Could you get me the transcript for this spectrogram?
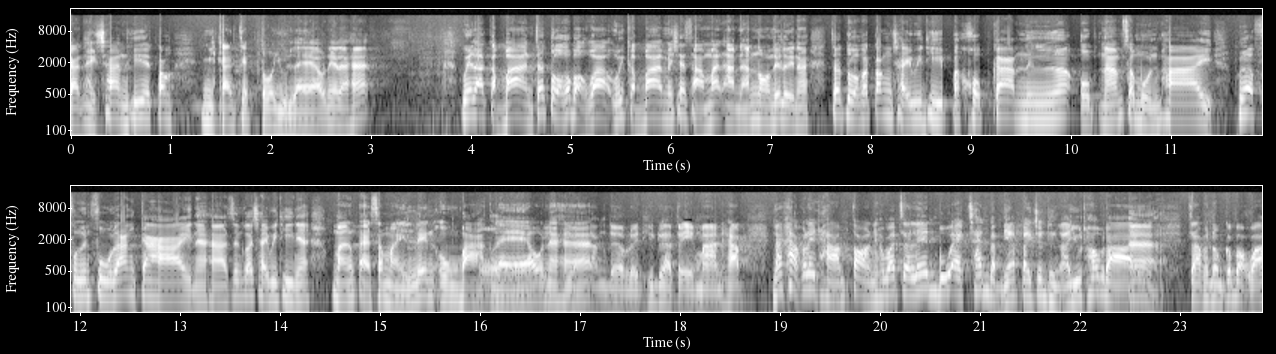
การแอคชั่นที่จะต้องมีการเจ็บตัวอยู่แล้วเนี่ยแหละฮะ เวลากลับบ้านเจ้าตัวก็บอกว่าอุ้ยกลับบ้านไม่ใช่สามารถอาบน้ำนอนได้เลยนะ เจ้าตัวก็ต้องใช้วิธีประคบกล้ามเนื้อ อบน้ำสมุนไพรเพื่อฟื้นฟูร่างกายนะฮะซึ่งก็ใช้วิธีเนี้ยมาตั้งแต่สมัยเล่นองค์บากแล้วนะฮะดั้งเดิมเลยที่ดูแลตัวเองมานะครับนักข่าวก็เลยถามต่อนะครับว่าจะเล่นบู๊แอคชั่นแบบนี้ไปจนถึงอายุเท่าไหร่อ่าจาพนมก็บอกว่า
